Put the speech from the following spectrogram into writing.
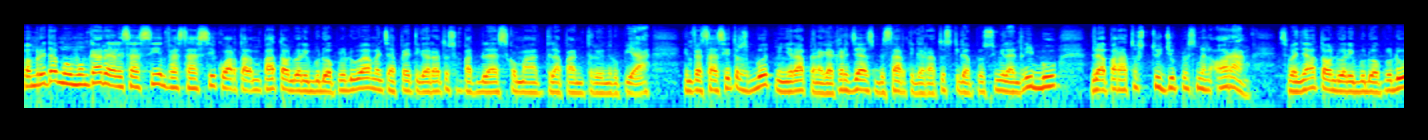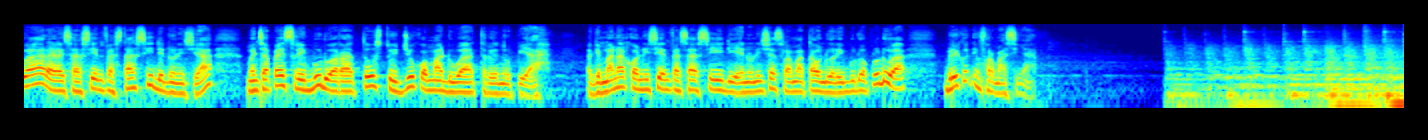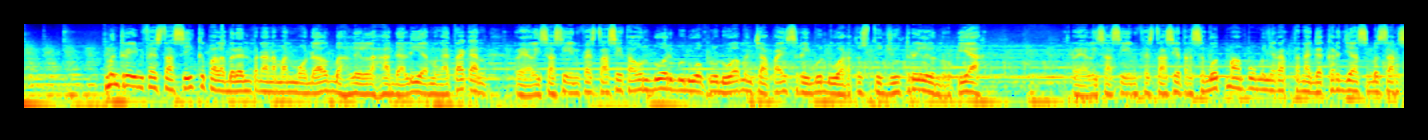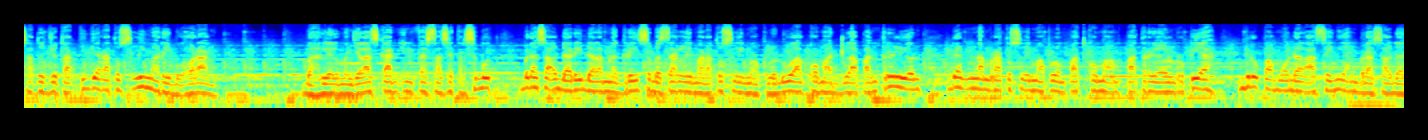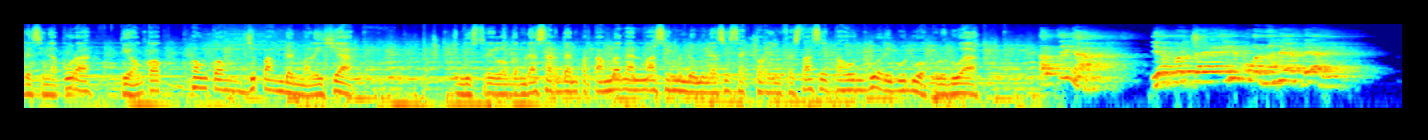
Pemerintah mengumumkan realisasi investasi kuartal 4 tahun 2022 mencapai 314,8 triliun rupiah. Investasi tersebut menyerap tenaga kerja sebesar 339.879 orang. Sepanjang tahun 2022, realisasi investasi di Indonesia mencapai 1.207,2 triliun rupiah. Bagaimana kondisi investasi di Indonesia selama tahun 2022? Berikut informasinya. Menteri Investasi Kepala Badan Penanaman Modal Bahlil Lahadalia mengatakan realisasi investasi tahun 2022 mencapai 1.207 triliun rupiah. Realisasi investasi tersebut mampu menyerap tenaga kerja sebesar 1.305.000 orang. Bahlil menjelaskan investasi tersebut berasal dari dalam negeri sebesar 552,8 triliun dan 654,4 triliun rupiah berupa modal asing yang berasal dari Singapura, Tiongkok, Hong Kong, Jepang, dan Malaysia. Industri logam dasar dan pertambangan masih mendominasi sektor investasi tahun 2022. Artinya, yang percaya ini bukan hanya FDI,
